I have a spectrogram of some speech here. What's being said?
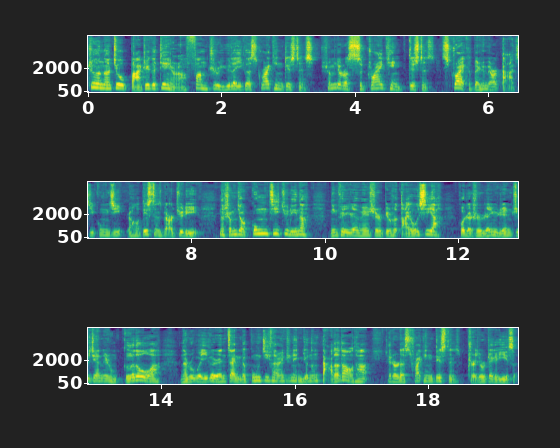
这呢就把这个电影啊放置于了一个 striking distance。什么叫做 striking distance？strike 本身表示打击、攻击，然后 distance 表示距离。那什么叫攻击距离呢？您可以认为是，比如说打游戏啊，或者是人与人之间这种格斗啊。那如果一个人在你的攻击范围之内，你就能打得到他。在这儿的 striking distance 指就是这个意思。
